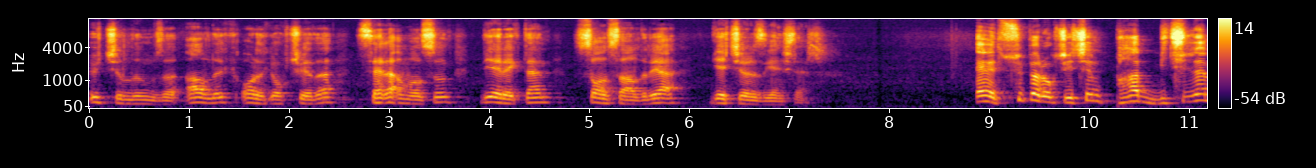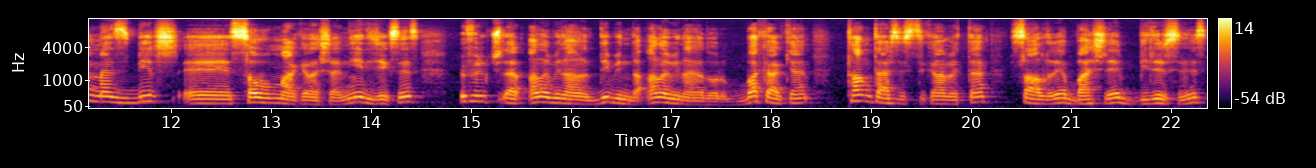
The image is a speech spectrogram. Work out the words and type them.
3 yıldızımızı aldık. Oradaki okçuya da selam olsun diyerekten son saldırıya geçiyoruz gençler. Evet süper okçu için paha biçilemez bir e, savunma arkadaşlar. Niye diyeceksiniz? Üfürükçüler ana binanın dibinde ana binaya doğru bakarken tam tersi istikametten saldırıya başlayabilirsiniz.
